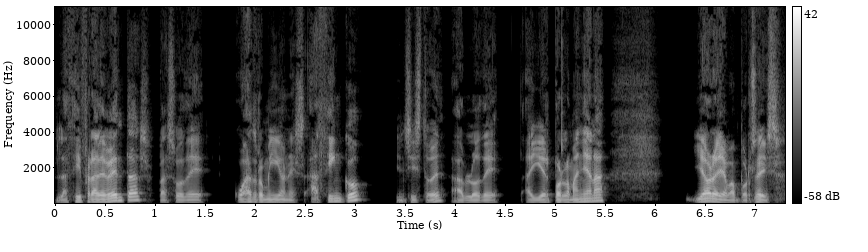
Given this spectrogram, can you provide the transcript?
la cifra de ventas, pasó de 4 millones a 5, insisto, ¿eh? hablo de ayer por la mañana, y ahora ya van por 6.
